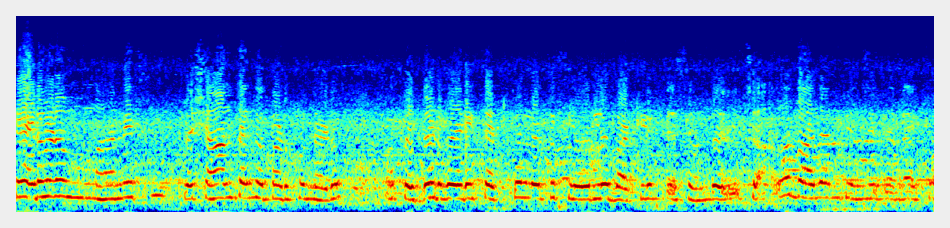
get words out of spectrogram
ఏడవడం మానేసి ప్రశాంతంగా పడుకున్నాడు. ఆ పెద్దోడు వేడికి తట్టుకోలేక ఫ్లోర్లో బట్టలు ఇచ్చేసి ఉండరు. చాలా బాధ అనిపించింది నాకు.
